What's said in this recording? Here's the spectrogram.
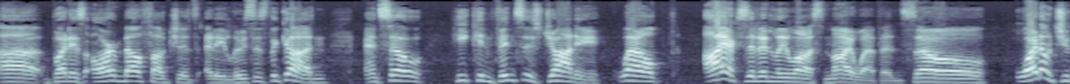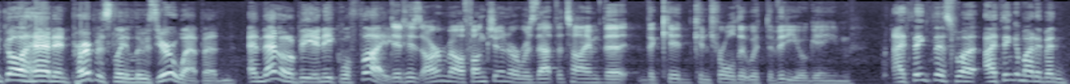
Uh, but his arm malfunctions and he loses the gun, and so he convinces Johnny, "Well, I accidentally lost my weapon, so." Why don't you go ahead and purposely lose your weapon, and then it'll be an equal fight? Did his arm malfunction, or was that the time that the kid controlled it with the video game? I think this was. I think it might have been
